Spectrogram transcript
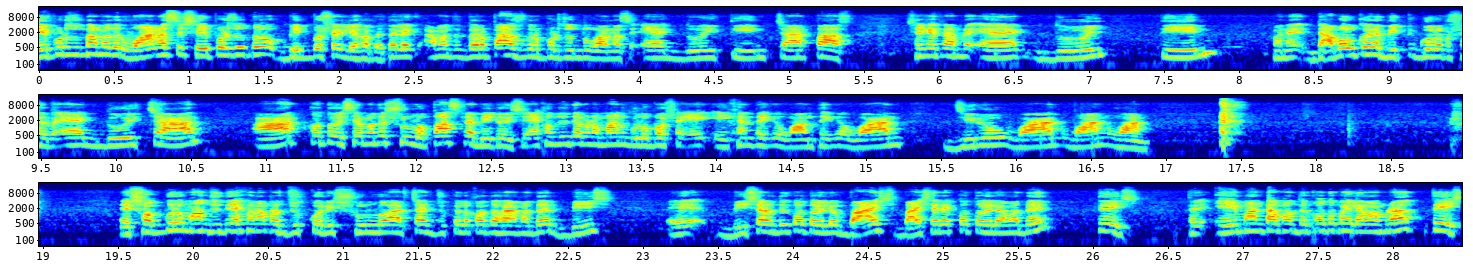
যে পর্যন্ত আমাদের ওয়ান আছে, সেই পর্যন্ত বিট বসাইলে হবে। তাহলে আমাদের ধরো পাঁচ ঘর পর্যন্ত ওয়ান আছে। এক, দুই, তিন, চার, পাঁচ। সেক্ষেত্রে আমরা এক, দুই, তিন মানে ডাবল করে বিটগুলো বসাবো এক, দুই, চার, আট, কত হয়েছে আমাদের ষোলো? পাঁচটা বিট হয়েছে। এখন যদি আমরা মানগুলো বসাই এইখান থেকে ওয়ান থেকে one zero one one one এই সবগুলো মান যদি এখন আমরা যোগ করি, ষোলো আর চার যোগ করলে কত হয় আমাদের? বিশ। বিশ আর দুই কত হইল? বাইশ। বাইশের এক কত হইল আমাদের? তেইশ। তাহলে এই মানটা আমাদের কত পাইলাম আমরা? তেইশ।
